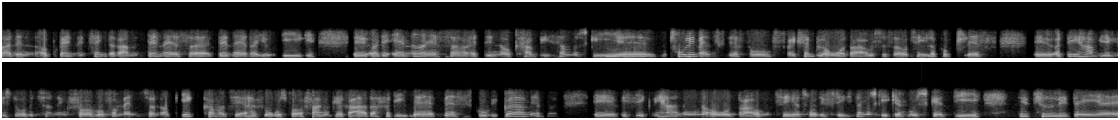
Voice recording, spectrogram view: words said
var den oprindelige tænkte ramme, den er, så, den er der jo ikke. Øh, og det andet er så, at det nok har vist sig måske øh, utrolig vanskeligt at få for eksempel overdragelsesaftaler på plads. Øh, og det har virkelig stor betydning for, hvorfor man så nok ikke kommer til at have fokus på at fange pirater, fordi hvad, hvad skulle vi gøre med dem, øh, hvis ikke vi har nogen at overdrage dem til? Jeg tror, de fleste måske kan huske, at de, de tidlige dage af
